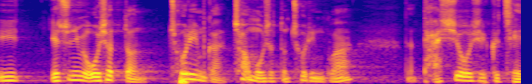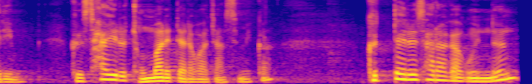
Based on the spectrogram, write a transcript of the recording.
이 예수님이 오셨던 초림과 처음 오셨던 초림과 다시 오실 그 재림 그 사이를 종말의 때라고 하지 않습니까? 그때를 살아가고 있는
